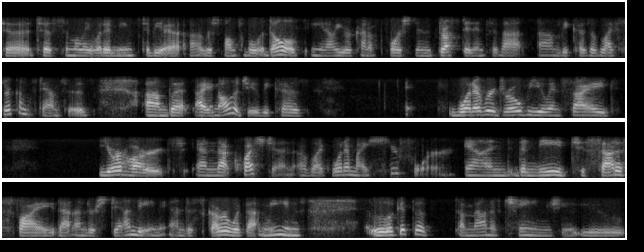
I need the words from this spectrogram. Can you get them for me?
to to assimilate what it means to be a, a responsible adult. You know, you were kind of forced and thrusted into that um, because of life circumstances. Um, but I acknowledge you because whatever drove you inside your heart and that question of like what am i here for? And the need to satisfy that understanding and discover what that means. Look at the amount of change you, you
